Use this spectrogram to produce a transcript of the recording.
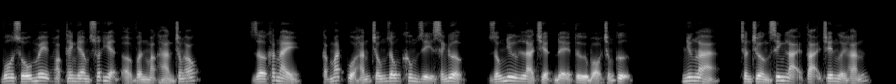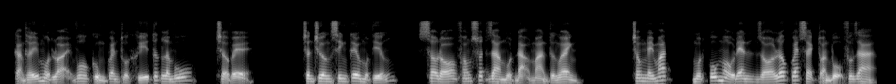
Vô số mê hoặc thanh âm xuất hiện ở vân mặc hàn trong óc. Giờ khắc này, cặp mắt của hắn trống rông không gì sánh được, giống như là triệt để từ bỏ chống cự. Nhưng là, trần trường sinh lại tại trên người hắn, cảm thấy một loại vô cùng quen thuộc khí tức lâm vũ trở về. Trần trường sinh kêu một tiếng, sau đó phóng xuất ra một đạo màn tường oanh. Trong nháy mắt, một cỗ màu đen gió lốc quét sạch toàn bộ phương ra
